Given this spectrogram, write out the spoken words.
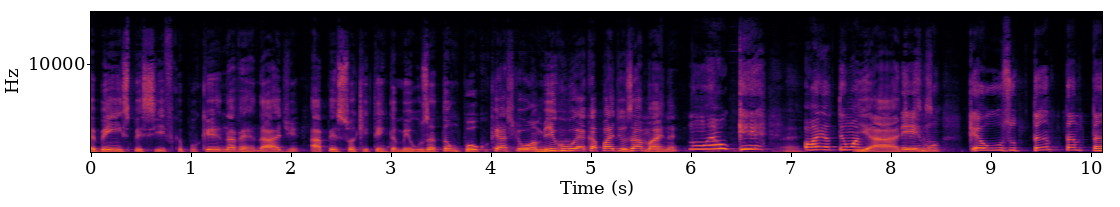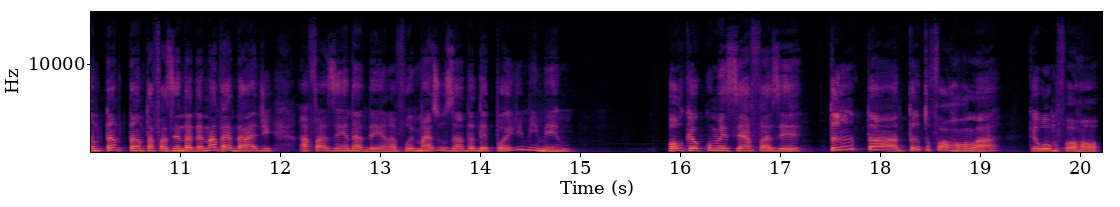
é bem específica, porque, na verdade, a pessoa que tem também usa tão pouco que acha que o amigo é capaz de usar mais, né? Não é o quê? Olha, eu tenho uma amiga Iate, mesmo que eu uso tanto, tanto, tanto, tanto, tanto a fazenda dela. Na verdade, a fazenda dela foi mais usada depois de mim mesmo. Porque eu comecei a fazer tanta, tanto forró lá, que eu amo forró,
